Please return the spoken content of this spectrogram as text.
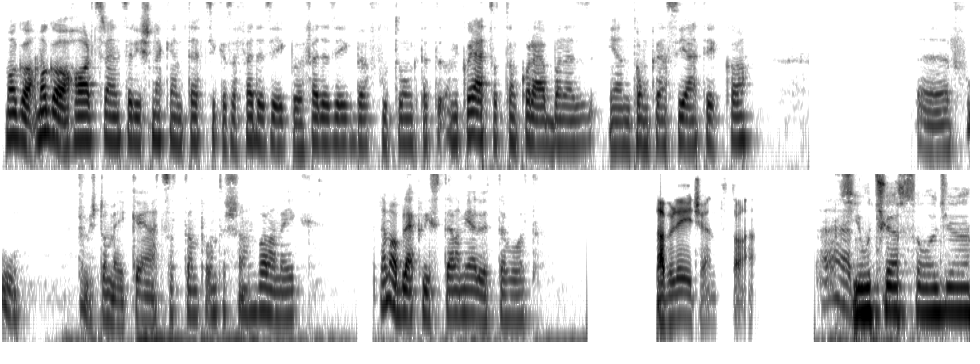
Maga, maga a harcrendszer is nekem tetszik, ez a fedezékből fedezékbe futunk, tehát amikor játszottam korábban ez ilyen Tom Clancy játékkal, uh, fú, nem is tudom melyikkel játszottam pontosan, valamelyik, nem a Blacklist-tel, ami előtte volt. Double Agent talán. Hát, Future Soldier.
